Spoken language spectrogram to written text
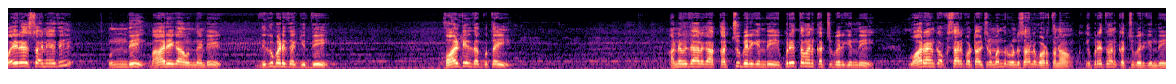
వైరస్ అనేది ఉంది భారీగా ఉందండి. దిగుబడి తగ్గిద్ది క్వాలిటీలు తగ్గుతాయి. అన్ని విధాలుగా ఖర్చు పెరిగింది విపరీతమైన ఖర్చు పెరిగింది. వారానికి ఒకసారి కొట్టాల్సిన మందు రెండు సార్లు కొడుతున్నాం విపరీతమైన ఖర్చు పెరిగింది.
